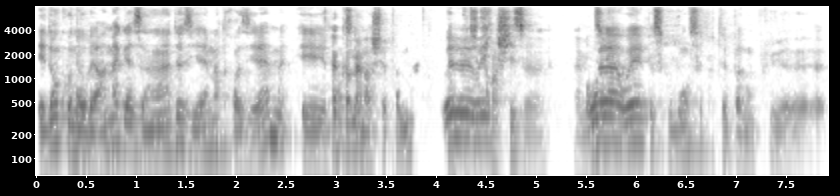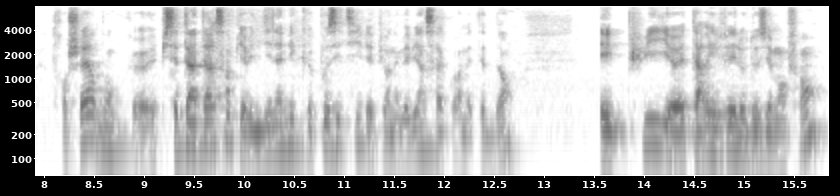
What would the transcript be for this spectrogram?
Et donc on a ouvert un magasin, un deuxième, un troisième, et ah, bon, ça même. marchait pas mal. Oui, oui, oui. franchise. Euh, voilà, oui, parce que bon, ça coûtait pas non plus euh, trop cher, donc et puis c'était intéressant, puis il y avait une dynamique positive, et puis on aimait bien ça, quoi. On était dedans. Et puis euh, est arrivé le deuxième enfant,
